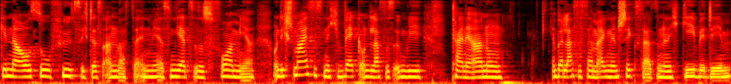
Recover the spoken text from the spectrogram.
Genau so fühlt sich das an, was da in mir ist. Und jetzt ist es vor mir. Und ich schmeiße es nicht weg und lasse es irgendwie, keine Ahnung, überlasse es seinem eigenen Schicksal, sondern ich gebe dem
